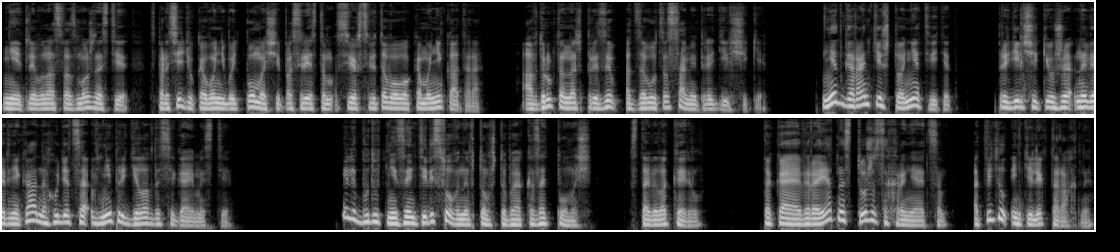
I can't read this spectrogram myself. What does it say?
Нет ли у нас возможности спросить у кого-нибудь помощи посредством сверхсветового коммуникатора? А вдруг на наш призыв отзовутся сами предельщики? Нет гарантии, что они ответят. Предельщики уже наверняка находятся вне пределов досягаемости. Или будут не заинтересованы в том, чтобы оказать помощь, ставила Кэрил. Такая вероятность тоже сохраняется, ответил интеллект Арахны.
